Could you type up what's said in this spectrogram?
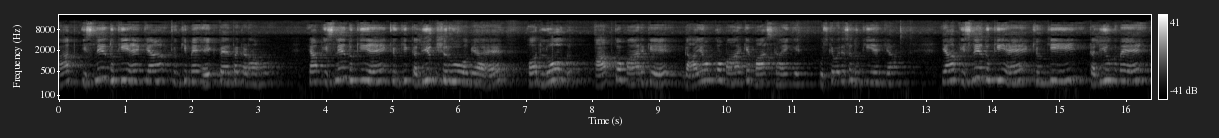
आप इसलिए दुखी हैं क्या क्योंकि मैं एक पैर पर खड़ा हूँ? या आप इसलिए दुखी हैं क्योंकि कलयुग शुरू हो गया है और लोग आपको मार के, गायों को मार के मांस खाएँगे, उसके वजह से दुखी है क्या? या आप इसलिए दुखी हैं क्योंकि कलयुग में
